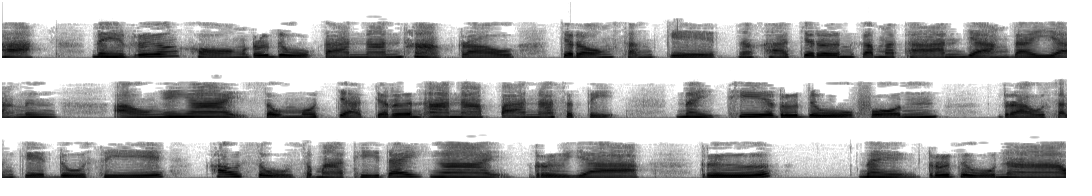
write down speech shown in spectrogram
ค่ะ ในเรื่องของฤดูการนั้นหากเราจะลองสังเกตนะคะ เจริญกรรมฐานอย่างใดอย่างหนึ่ง เอาง่าย ๆ สมมติอยากเจริญอาณาปานสติ ในที่ฤดูฝน เราสังเกตดูซิเข้าสู่สมาธิได้ง่ายหรือยาก หรือในฤดูหนาว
